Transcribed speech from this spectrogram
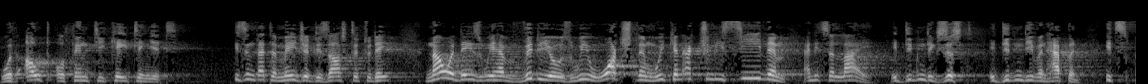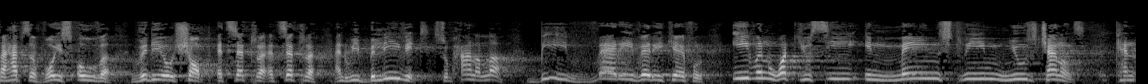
without authenticating it. Isn't that a major disaster today? Nowadays we have videos, we watch them, we can actually see them, and it's a lie. It didn't exist. It didn't even happen. It's perhaps a voice over, video shop, etc., etc., and we believe it. Subhanallah. Be very, very careful. Even what you see in mainstream news channels can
